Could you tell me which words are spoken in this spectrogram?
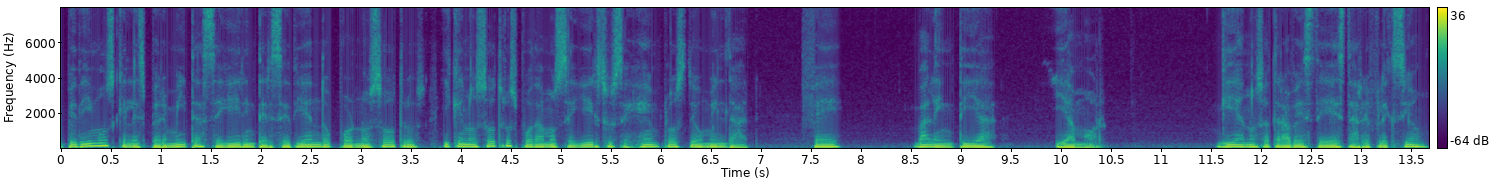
pedimos que les permitas seguir intercediendo por nosotros y que nosotros podamos seguir sus ejemplos de humildad, fe, valentía y amor. Guíanos a través de esta reflexión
